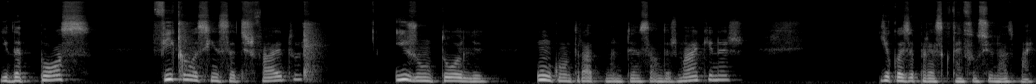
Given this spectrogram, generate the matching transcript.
e da posse ficam assim satisfeitos e juntou-lhe um contrato de manutenção das máquinas e a coisa parece que tem funcionado bem.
